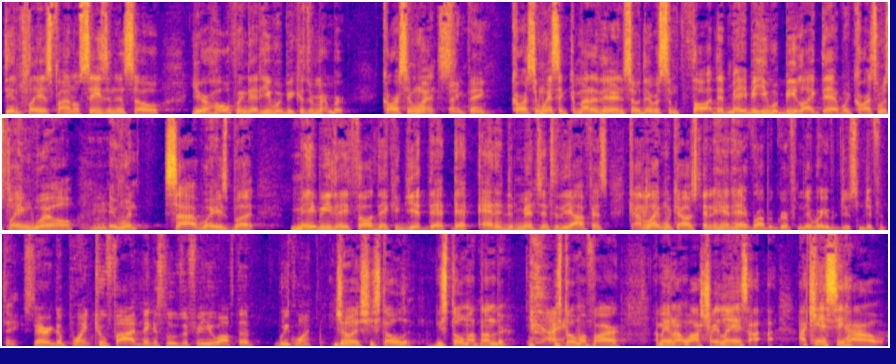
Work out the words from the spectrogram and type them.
Didn't play his final season, and so you're hoping that he would. Because remember, Carson Wentz. Same thing. Carson Wentz had come out of there, and so there was some thought that maybe he would be like that when Carson was playing well. Mm-hmm. It went sideways, but maybe they thought they could get that, that added dimension to the offense, kind of like when Kyle Shanahan had Robert Griffin. They were able to do some different things. Very good point. 2 5, biggest loser for you off the week one. Joey, she stole it. You stole my thunder. you stole my fire. I mean, when I watch Trey Lance, I, I, I can't see how.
